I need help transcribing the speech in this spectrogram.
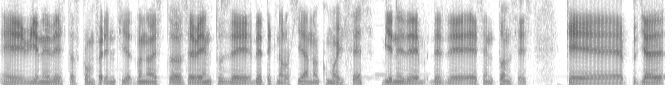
eh, viene de estas conferencias, bueno, estos eventos de, de tecnología, ¿no? Como el CES, viene de, desde ese entonces, que pues ya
